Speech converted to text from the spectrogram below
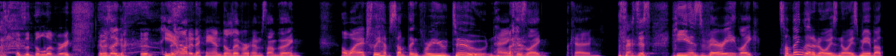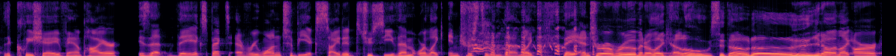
as a delivery. It was like he wanted to hand deliver him something. Oh, I actually have something for you too. And Hank is like, okay. I just he is very like something that always annoys me about the cliche vampire is that they expect everyone to be excited to see them or like interested in them. like they enter a room and are like, "Hello, sit down," uh, you know, and like are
